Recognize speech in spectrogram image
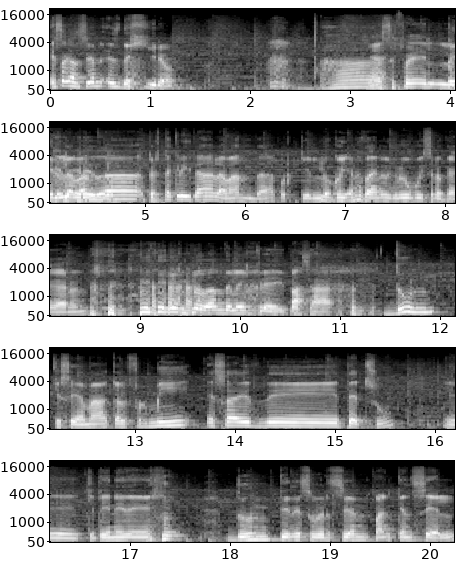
Esa canción es de Hiro. Ah, Ya. ese fue el, lo pero que la él heredó. banda, pero está acreditada la banda porque el loco ya no estaba en el grupo y se lo cagaron, no dándole el crédito. Pasa. Dune, que se llama Call for Me, esa es de Tetsu, eh, que tiene de Dune tiene su versión Punk and Cell,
